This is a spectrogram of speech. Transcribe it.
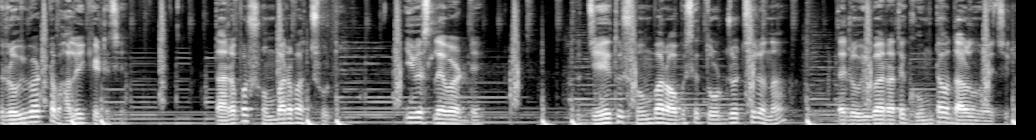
রবিবারটা ভালোই কেটেছে। তার উপর সোমবার আবার ছুটি। US labour day. যেহেতু সোমবার অফিসে তোড়জোড় ছিল না, তাই রবিবার রাতে ঘুমটাও দারুণ হয়েছিল।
